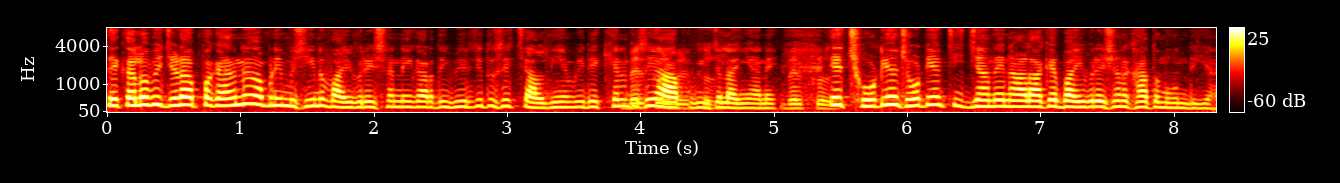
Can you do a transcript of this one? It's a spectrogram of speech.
ਤੇ ਕਹ ਲਓ ਵੀ ਜਿਹੜਾ ਆਪਾਂ ਕਹਿੰਦੇ ਨਾ ਆਪਣੀ ਮਸ਼ੀਨ ਵਾਈਬ੍ਰੇਸ਼ਨ ਨਹੀਂ ਕਰਦੀ ਵੀਰ ਜੀ ਤੁਸੀਂ ਚੱਲਦੀਆਂ ਵੀ ਦੇਖੀਆਂ ਨੇ ਤੁਸੀਂ ਆਪ ਵੀ ਚਲਾਈਆਂ ਨੇ। ਇਹ ਛੋਟੀਆਂ ਛੋਟੀਆਂ ਚੀਜ਼ਾਂ ਦੇ ਨਾਲ ਆ ਕੇ ਵਾਈਬ੍ਰੇਸ਼ਨ ਖਤਮ ਹੁੰਦੀ ਆ।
